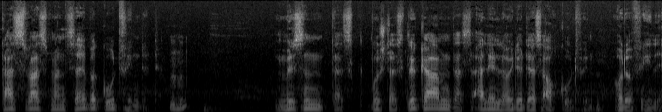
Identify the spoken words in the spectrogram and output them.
das, was man selber gut findet, müssen das, muss das Glück haben, dass alle Leute das auch gut finden. Oder viele.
